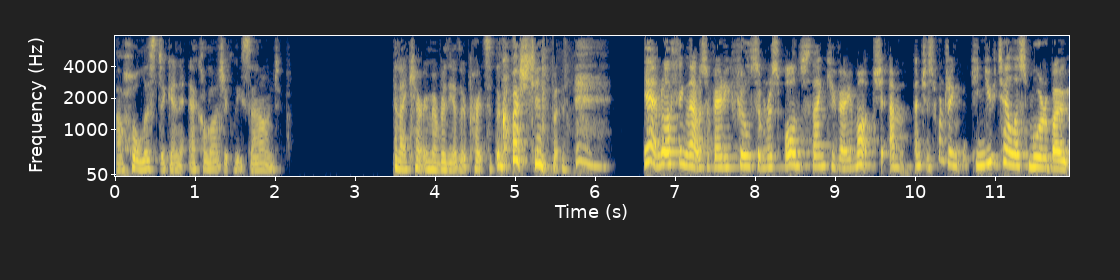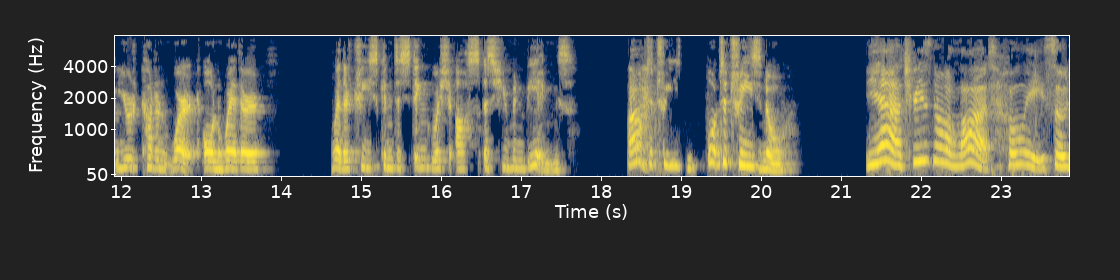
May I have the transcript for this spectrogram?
uh, holistic and ecologically sound. And I can't remember the other parts of the question, but. Yeah, no, I think that was a very fulsome response. Thank you very much. Um, I'm just wondering, can you tell us more about your current work on whether whether trees can distinguish us as human beings? Ah. What do trees What do trees know? Yeah, trees know a lot. Holy. So,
